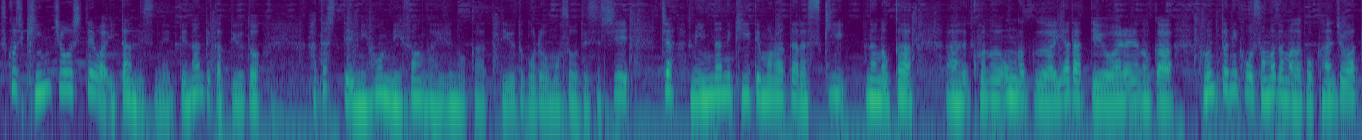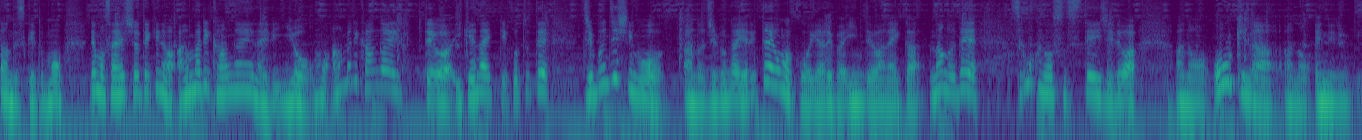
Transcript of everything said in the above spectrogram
少し緊張してはいたんですね。でなんでかっていうと果たして日本にファンがいるのかっていうところもそうですしじゃあみんなに聴いてもらったら好きなのかあこの音楽が嫌だって言われるのか本当にこうさまざまなこう感情があったんですけどもでも最終的にはあんまり考えないでいよう。もうあんまり考えてはいけないっていうことで自分自身をあの自分がやりたい音楽をやればいいんではないか。なのですごくのステージではあの大きなあのエネルギ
